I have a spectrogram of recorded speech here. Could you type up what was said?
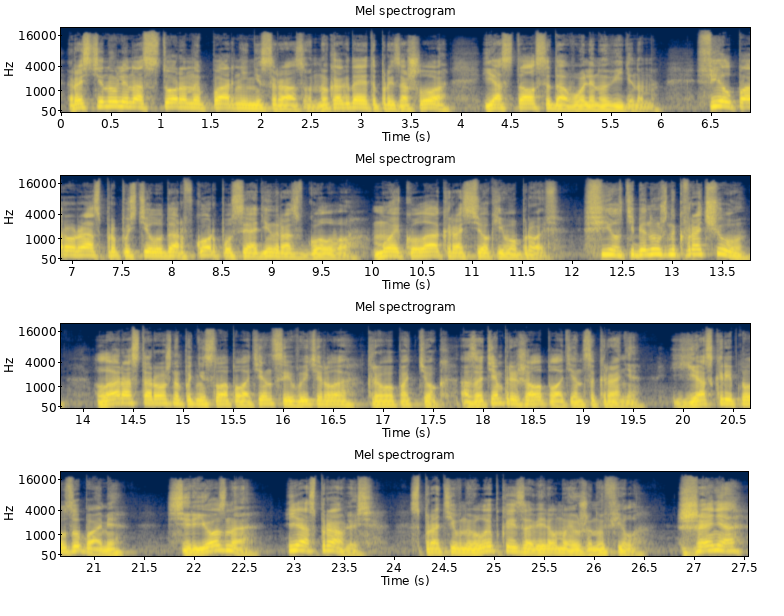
Растянули нас в стороны парни не сразу, но когда это произошло, я остался доволен увиденным. Фил пару раз пропустил удар в корпус и один раз в голову. Мой кулак рассек его бровь. «Фил, тебе нужно к врачу!» Лара осторожно поднесла полотенце и вытерла кровоподтек, а затем прижала полотенце к ране. Я скрипнул зубами. «Серьезно?» «Я справлюсь», – с противной улыбкой заверил мою жену Фил. «Женя!»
